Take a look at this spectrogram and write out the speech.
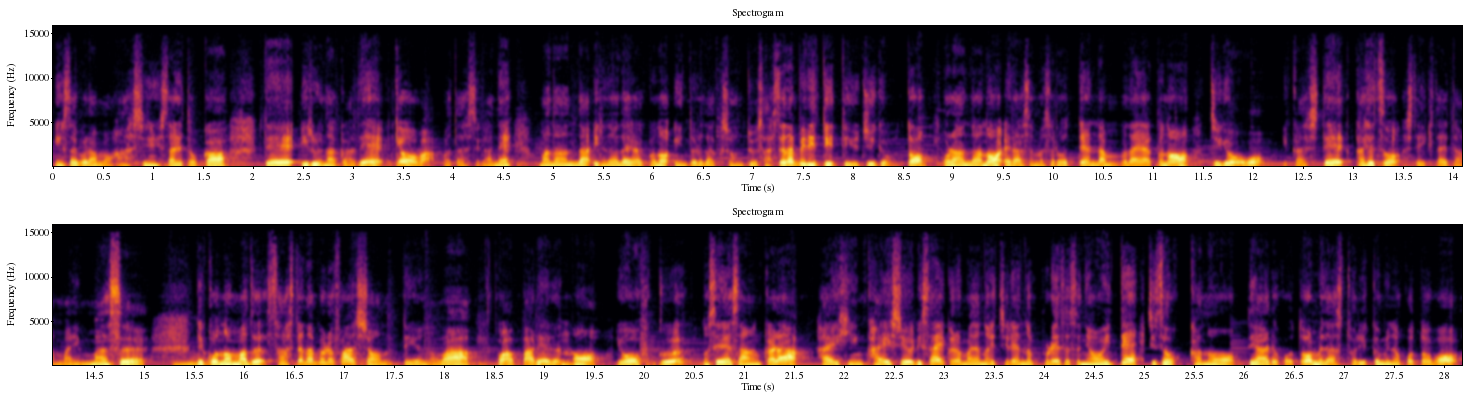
インスタグラムを発信したりとかしている中で、今日は私がね、学んだイリノイ大学のイントロダクションというサステナビリティっていう授業と、オランダのエラスムス・ロッテンダム大学の授業を活かして解説をしていきたいと思います。でこのまずサステナブルファッションっていうのはこうアパレルの洋服の生産から廃品回収リサイクルまでの一連のプロセスにおいて持続可能であることを目指す取り組みのことを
